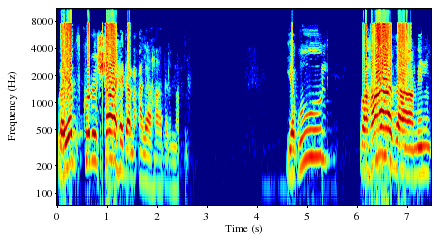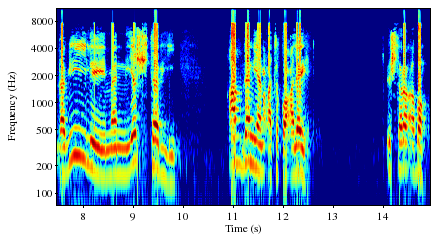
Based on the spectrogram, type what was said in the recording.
ويذكر شاهدا على هذا المطلب يقول وهذا من قبيل من يشتري عبدا ينعتق عليه. اشترى أباه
